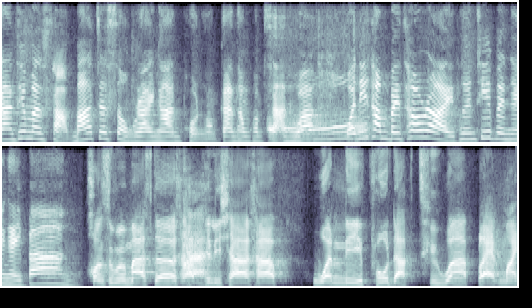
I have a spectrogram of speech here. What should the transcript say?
การที่มันสามารถจะส่งรายงานผลของการทำความสะอาดอ๋อว่าวันนี้ทำไปเท่าไหร่พื้นที่เป็นยังไงบ้าง Consumer Master ครับค่ะ พี่ลิชาครับ วันนี้ Product ถือว่าแปลกใหม่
